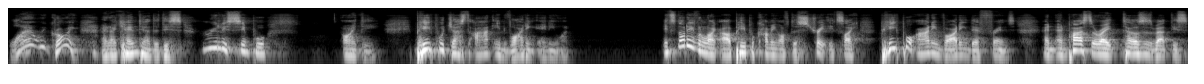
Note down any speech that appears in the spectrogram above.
Why aren't we growing? And I came down to this really simple idea people just aren't inviting anyone. It's not even like are people coming off the street. It's like people aren't inviting their friends. And, and Pastor Ray tells us about this,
